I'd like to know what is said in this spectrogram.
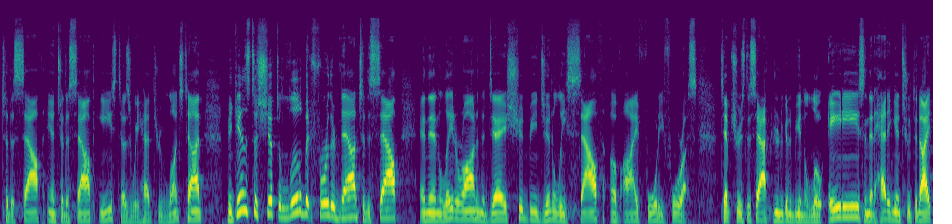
to the south and to the southeast as we head through lunchtime. Begins to shift a little bit further down to the south and then later on in the day should be generally south of I-40 for us. Temperatures this afternoon are going to be in the low 80s and then heading into tonight.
